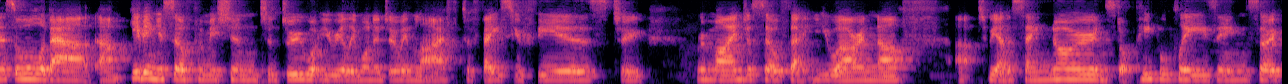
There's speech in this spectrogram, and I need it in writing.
it's all about um, giving yourself permission to do what you really want to do in life to face your fears to remind yourself that you are enough uh, to be able to say no and stop people pleasing. So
